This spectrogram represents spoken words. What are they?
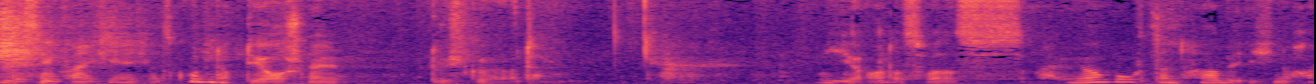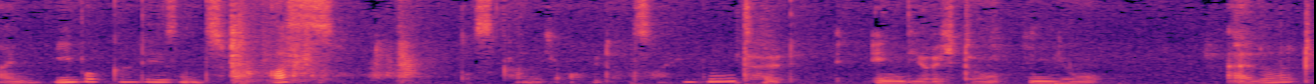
Deswegen fand ich die eigentlich ganz gut und habe die auch schnell durchgehört. Ja, das war das Hörbuch. Dann habe ich noch ein E-Book gelesen, und zwar Ass. Das kann ich auch wieder zeigen. Halt in die Richtung New Adult.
